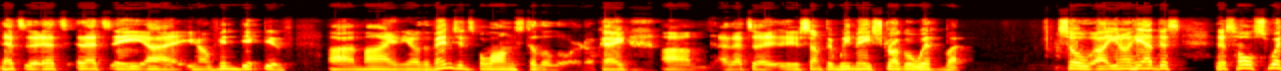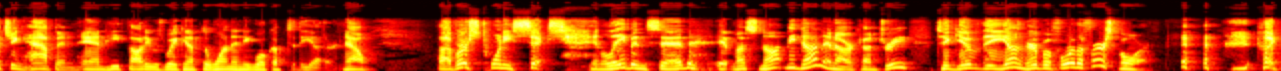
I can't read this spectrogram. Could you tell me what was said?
that's that's that's a uh, you know vindictive uh, mind. You know, the vengeance belongs to the Lord. Okay, um, that's a something we may struggle with, but so uh, you know he had this this whole switching happen, and he thought he was waking up to one, and he woke up to the other. Now uh, verse 26 And Laban said, It must not be done in our country to give the younger before the firstborn. like,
